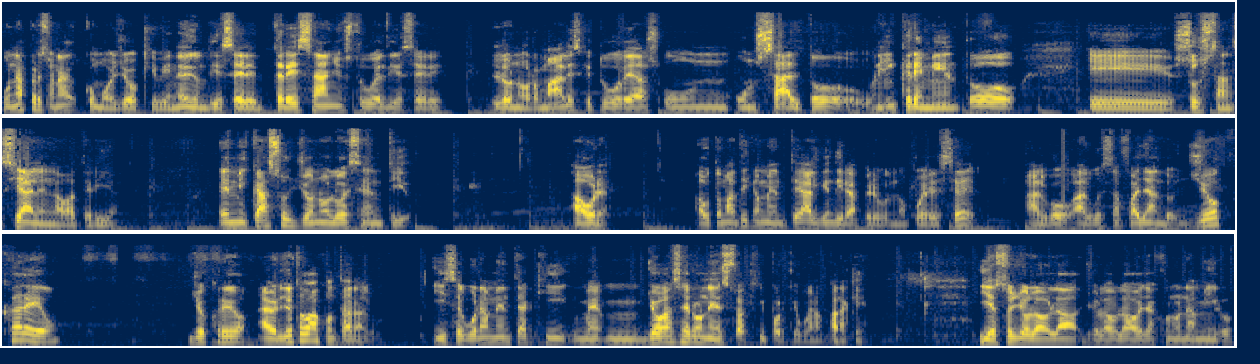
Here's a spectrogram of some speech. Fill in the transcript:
una persona como yo que viene de un 10R, tres años tuve el 10R, lo normal es que tú veas un, un salto, un incremento eh, sustancial en la batería. En mi caso yo no lo he sentido. Ahora, automáticamente alguien dirá, pero no puede ser, algo, algo está fallando. Yo creo, yo creo, a ver, yo te voy a contar algo. Y seguramente aquí, mm, yo voy a ser honesto aquí porque, bueno, ¿para qué? Y esto yo lo he hablado, yo lo he hablado ya con un amigo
